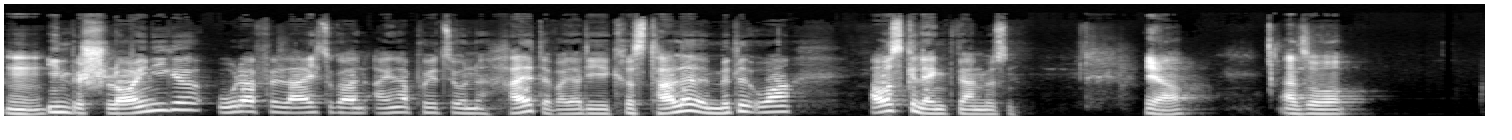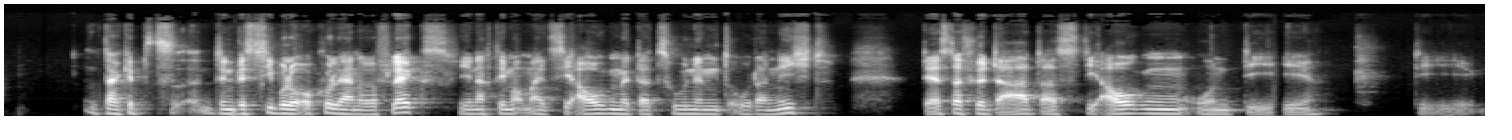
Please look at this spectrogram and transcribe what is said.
mhm. ihn beschleunige oder vielleicht sogar in einer Position halte, weil ja die Kristalle im Mittelohr ausgelenkt werden müssen. Ja, also da gibt es den vestibulo-okulären Reflex, je nachdem, ob man jetzt die Augen mit dazu nimmt oder nicht. Der ist dafür da, dass die Augen und die, die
